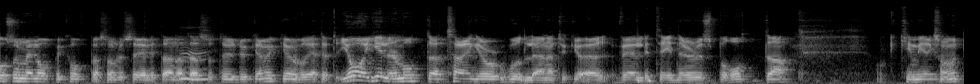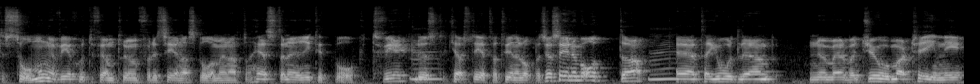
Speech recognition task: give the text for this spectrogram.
och så med lopp i kroppen som du säger lite annat Mm. där. Så att du, du kan mycket rätt ut. Jag gillar nummer 8, Tiger Woodland. Jag tycker jag är väldigt tid. När du är spår 8. Och Kim Eriksson har inte så många V75-triumfer det senaste året, men att hästen är riktigt bra och tveklöst Mm. kapacitet för att vinna loppet. Så jag säger nummer 8, eh, Tiger Woodland. Nummer 11, Joe Martini.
